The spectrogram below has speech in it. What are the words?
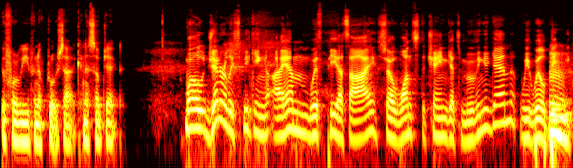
before we even approach that kind of subject? Well, generally speaking, I am with PSI. So once the chain gets moving again, we will be Mhm.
